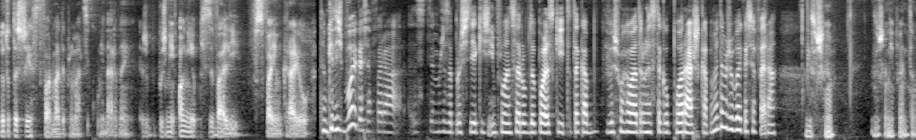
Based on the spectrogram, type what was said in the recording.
no to też jest forma dyplomacji kulinarnej, żeby później oni opisywali w swoim kraju. Tam kiedyś była jakaś afera z tym, że zaprosili jakichś influencerów do Polski i to taka wyszła chyba trochę z tego porażka. Pamiętam, że była jakaś afera. Nie słyszałem. Nie słyszałem, nie pamiętam.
